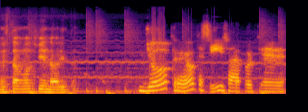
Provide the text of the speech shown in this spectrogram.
estamos viendo ahorita. Yo creo que sí, ¿sabes? Porque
